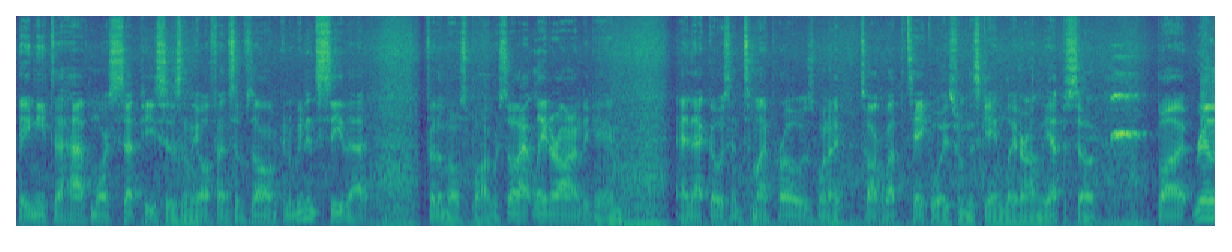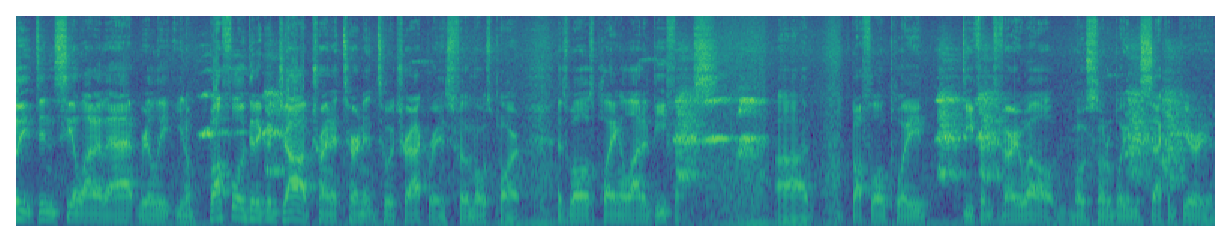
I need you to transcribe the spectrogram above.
they need to have more set pieces in the offensive zone. And we didn't see that for the most part. We saw that later on in the game. And that goes into my pros when I talk about the takeaways from this game later on in the episode. But really didn't see a lot of that. Really, you know, Buffalo did a good job trying to turn it into a track race for the most part, as well as playing a lot of defense. Uh, Buffalo played defense very well, most notably in the second period.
